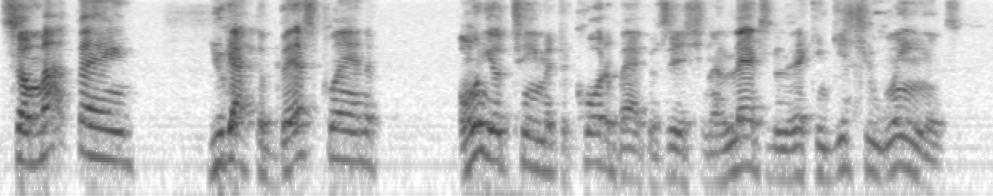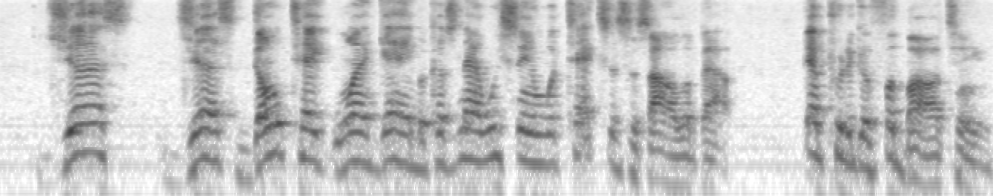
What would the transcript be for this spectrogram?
So my thing, you got the best player on your team at the quarterback position, allegedly that can get you wins. Just, just don't take one game because now we're seeing what Texas is all about. They're a pretty good football team.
